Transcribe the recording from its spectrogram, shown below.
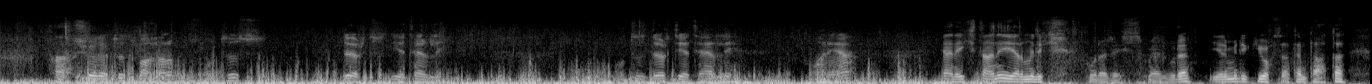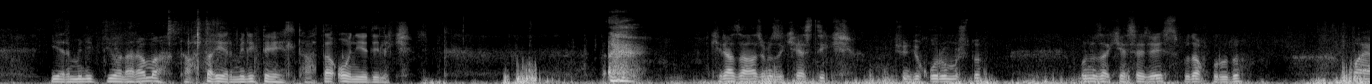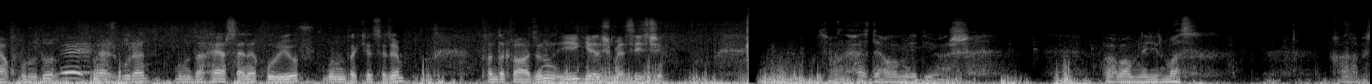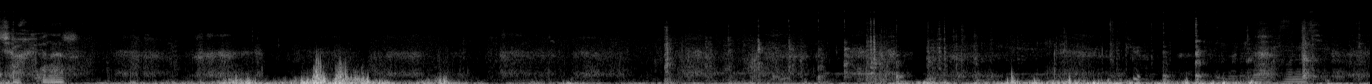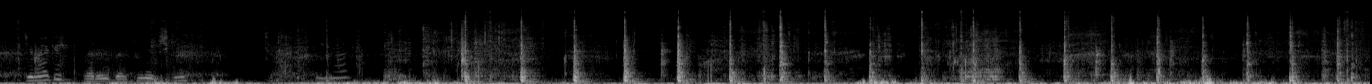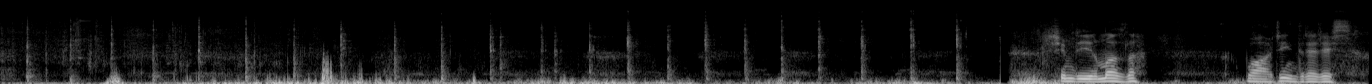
Ha şöyle tut bakalım. 34 yeterli. 34 yeterli oraya. Yani iki tane 20'lik vuracağız mecburen. 20'lik yok zaten tahta 20'lik diyorlar ama tahta 20'lik değil. Tahta 17'lik. Kiraz ağacımızı kestik. Çünkü kurumuştu. Bunu da keseceğiz. Bu da kurudu. Bayağı kurudu. Mecburen bunu da her sene kuruyor. Bunu da keseceğim. Fındık ağacının iyi gelişmesi için. Sonra devam ediyor. Babamla Yılmaz. Karabı çakıyorlar. Cimeki, veri betini bişki. Şimdi Yılmaz'la bu ağacı indireceğiz.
